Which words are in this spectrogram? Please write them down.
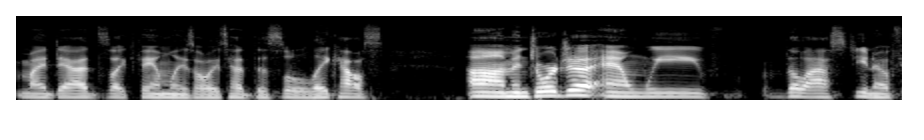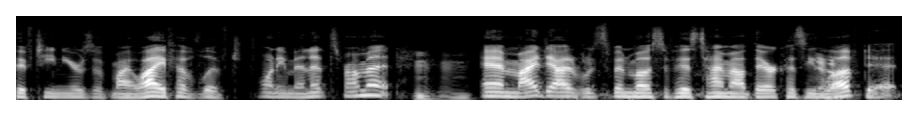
my dad's like family has always had this little lake house um, in Georgia, and we've the last you know 15 years of my life have lived 20 minutes from it. Mhm. And my dad would spend most of his time out there because he Yeah. loved it.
